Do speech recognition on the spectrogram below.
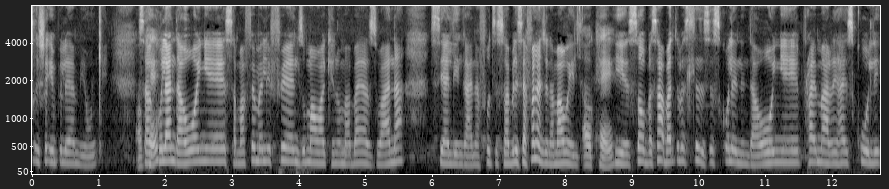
cishe impilo yami yonke. Okay. Sakhula ndawonye sama family friends uma wakhe noma bayazwana siyalingana futhi swabile siyafana nje namawele. Okay. Yes, so basabantu besihlezi sesikoleni ndawonye, primary, high school.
